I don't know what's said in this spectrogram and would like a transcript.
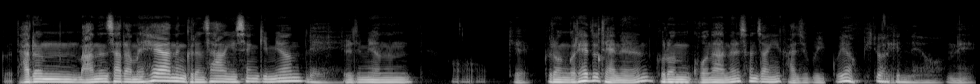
그 다른 많은 사람을 해야 하는 그런 상황이 생기면 네. 예를 들면은 어, 이렇게 그런 걸 해도 되는 그런 권한을 선장이 가지고 있고요. 필요하겠네요. 네.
